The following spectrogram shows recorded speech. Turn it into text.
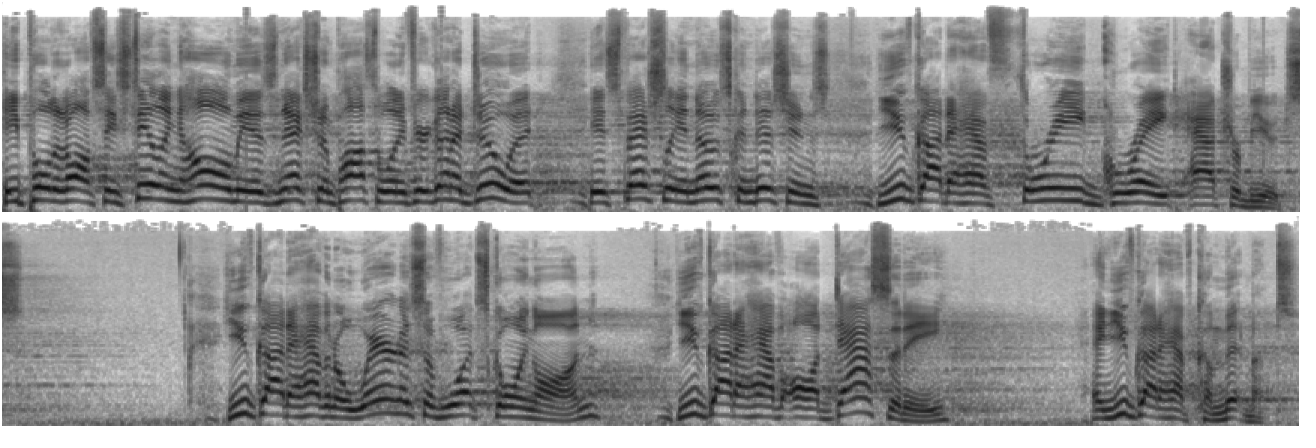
He pulled it off. See, stealing home is next to impossible. And if you're going to do it, especially in those conditions, you've got to have three great attributes. You've got to have an awareness of what's going on, you've got to have audacity, and you've got to have commitment.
